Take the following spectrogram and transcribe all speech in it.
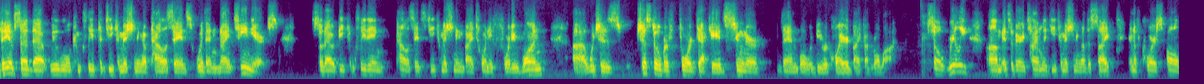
they have said that we will complete the decommissioning of Palisades within 19 years. So that would be completing Palisades decommissioning by 2041, uh, which is just over four decades sooner than what would be required by federal law. So really, um, it's a very timely decommissioning of the site. And of course, all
